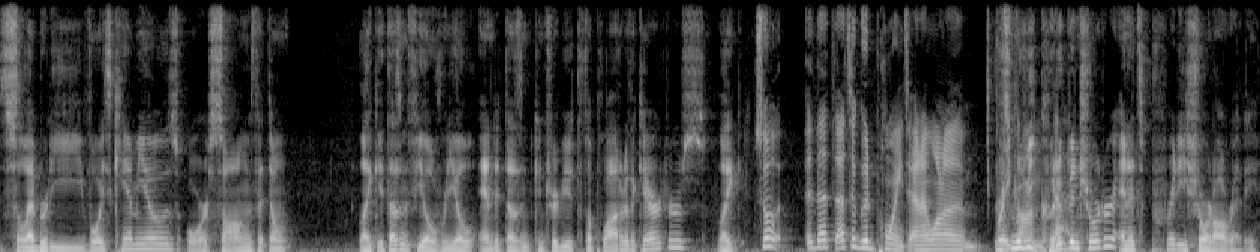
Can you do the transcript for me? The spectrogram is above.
celebrity voice cameos or songs that don't like it doesn't feel real and it doesn't contribute to the plot or the characters. Like So that that's a good point, and I want to break this movie could have been shorter, and it's pretty short already.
